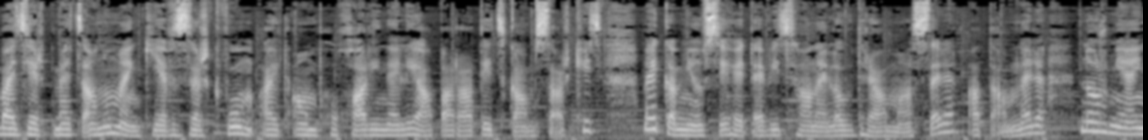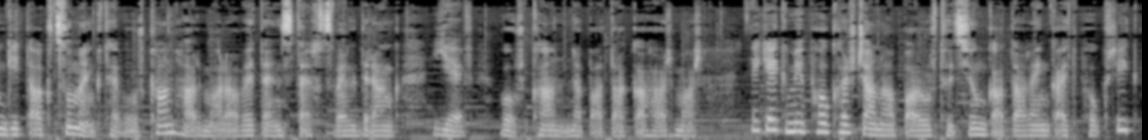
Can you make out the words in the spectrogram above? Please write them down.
Բայց երբ մեծանում ենք եւ զրկվում այդ անփոխարինելի ապարատից կամ սարքից, մեկը մյուսի հետևից հանելով դրա մասերը, ատամները, նոր միայն գիտակցում ենք, թե որքան հարմարավետ են ստեղծվել դրանք եւ որքան նպատակահարմար։ Եկեք մի փոքր ճանապարհորդություն կատարենք այդ փոքրիկ,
